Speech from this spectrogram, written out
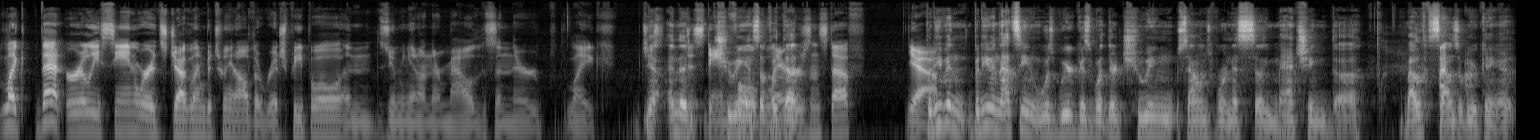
like that early scene where it's juggling between all the rich people and zooming in on their mouths and their like just Yeah, and the disdainful chewing and stuff like that. and stuff. Yeah. But even but even that scene was weird because what their chewing sounds weren't necessarily matching the mouth sounds that we were getting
